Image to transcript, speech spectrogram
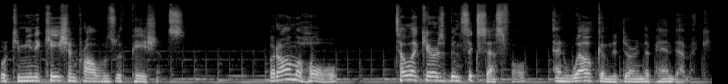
or communication problems with patients. But on the whole, telecare has been successful and welcomed during the pandemic.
